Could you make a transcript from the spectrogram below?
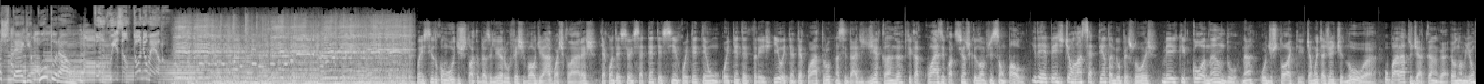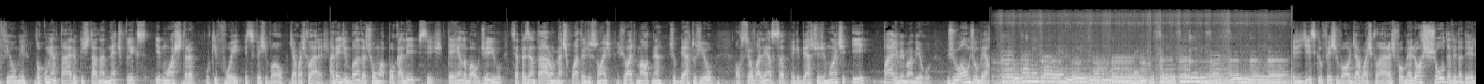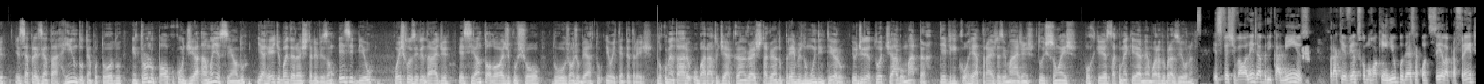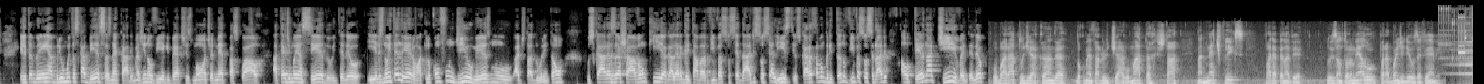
Hashtag Cultural com Luiz Antônio Melo. Conhecido como Woodstock brasileiro, o Festival de Águas Claras, que aconteceu em 75, 81, 83 e 84 na cidade de Iacanga, fica a quase 400 quilômetros de São Paulo e de repente tinham lá 70 mil pessoas, meio que clonando né, o Woodstock. Tinha muita gente nua. O Barato de Iacanga é o nome de um filme, documentário que está na Netflix e mostra o que foi esse festival de Águas Claras. Além de bandas como Apocalipse, Terreno Baldio, se apresentaram nas quatro edições Jorge Maltner, Gilberto Gil, Alceu Valença, Egberto Gismonte e, pasme meu amigo, João Gilberto. Ele disse que o Festival de Águas Claras foi o melhor show da vida dele. Ele se apresenta rindo o tempo todo, entrou no palco com o dia amanhecendo e a Rede Bandeirantes Televisão exibiu com exclusividade esse antológico show do João Gilberto em 83. O documentário O Barato de Iacanga está ganhando prêmios no mundo inteiro e o diretor Tiago Matar teve que correr atrás das imagens, dos sons, porque sabe como é que é a memória do Brasil, né? Esse festival, além de abrir caminhos para que eventos como Rock in Rio pudessem acontecer lá para frente, ele também abriu muitas cabeças, né, cara? Imagina ouvir Egberto Gismonte, Hermeto Pascoal, até de manhã cedo, entendeu? E eles não entenderam, aquilo confundiu mesmo a ditadura. Então, os caras achavam que a galera gritava viva a sociedade socialista, e os caras estavam gritando viva a sociedade alternativa, entendeu? O Barato de Acanga, documentário de Tiago Mata, está na Netflix, vale a pena ver. Luiz Antônio Melo, para Band News FM.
